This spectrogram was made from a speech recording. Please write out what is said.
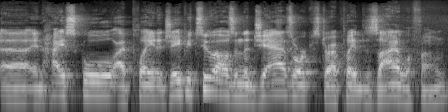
uh, in high school, I played at JP2. I was in the jazz orchestra. I played the xylophone,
